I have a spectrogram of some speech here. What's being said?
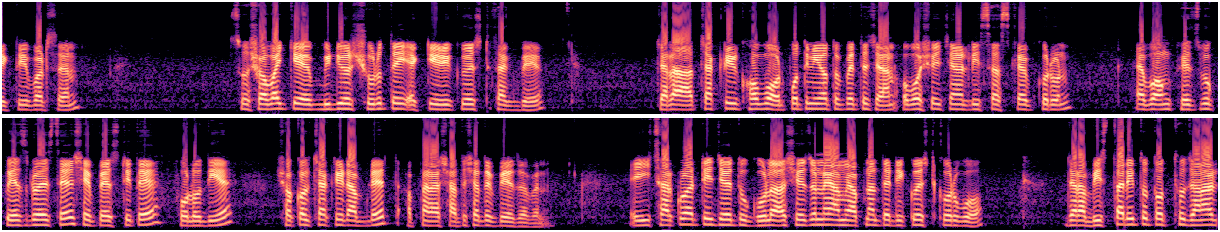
দেখতেই পারছেন। সো সবাইকে ভিডিওর শুরুতেই একটি রিকোয়েস্ট থাকবে। যারা চাকরির খবর প্রতিনিয়ত পেতে চান, অবশ্যই চ্যানেলটি সাবস্ক্রাইব করুন। এবং ফেসবুক পেজ রয়েছে, সেই পেজটিতে ফলো দিয়ে সকল চাকরির আপডেট আপনারা সাথে সাথে পেয়ে যাবেন। এই সার্কুলারটি যেহেতু গোলা, সেজন্য আমি আপনাদের রিকোয়েস্ট করব, যারা বিস্তারিত তথ্য জানার,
